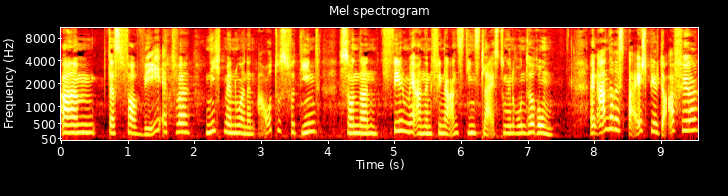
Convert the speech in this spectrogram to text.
ähm, dass VW etwa nicht mehr nur an den Autos verdient, sondern vielmehr an den Finanzdienstleistungen rundherum. Ein anderes Beispiel dafür,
